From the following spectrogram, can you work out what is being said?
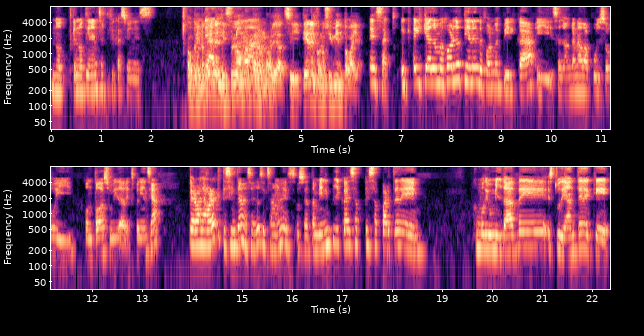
no, que no tienen certificaciones. O que no tienen el diploma, pero en realidad sí tienen el conocimiento, vaya. Exacto. Y, y, que a lo mejor lo tienen de forma empírica y se lo han ganado a pulso y con toda su vida de experiencia, pero a la hora que te sientan a hacer los exámenes, o sea, también implica esa, esa parte de como de humildad de estudiante, de que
